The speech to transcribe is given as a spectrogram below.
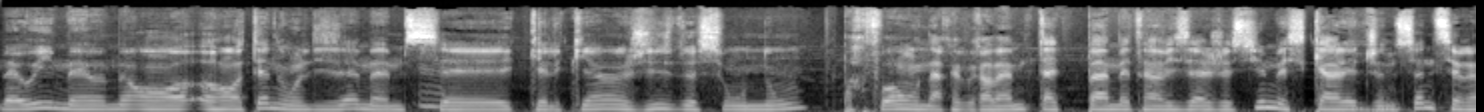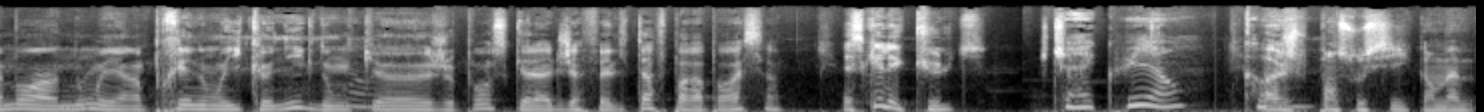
Ben oui, mais, mais en hors antenne, on le disait, même c'est quelqu'un juste de son nom. Parfois, on n'arrivera même peut-être pas à mettre un visage dessus, mais Scarlett Johansson, c'est vraiment un nom et un prénom iconique, donc euh, je pense qu'elle a déjà fait le taf par rapport à ça. Est-ce qu'elle est culte? Je dirais que oui, hein. ah. Je pense aussi, quand même.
